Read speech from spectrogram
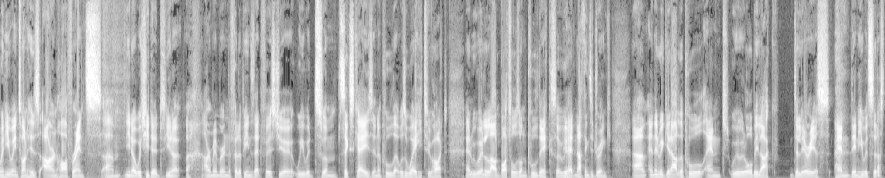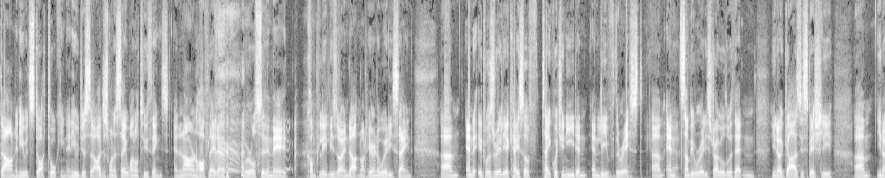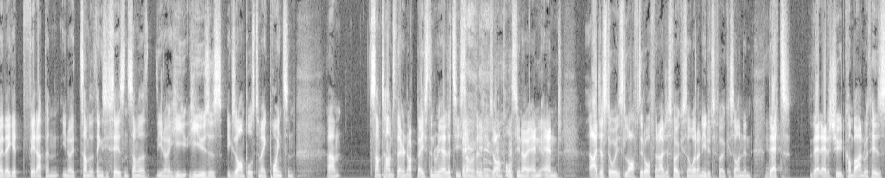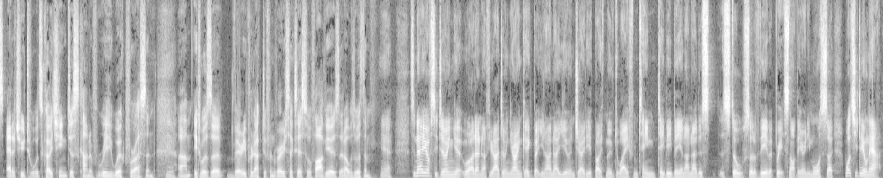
When he went on his hour and a half rants, um, you know, which he did, you know, I remember in the Philippines that first year, we would swim 6Ks in a pool that was way too hot, and we weren't allowed bottles on the pool deck, so we Yeah. had nothing to drink. Um, and then we'd get out of the pool, and we would all be like delirious. And then he would sit us down and he would start talking, and he would just say, I just want to say one or two things. And an hour and a half later, we're all sitting there completely zoned out, not hearing a word he's saying. Um, and it was really a case of take what you need and, and leave the rest. Um, and Yeah. some people really struggled with that. And, you know, guys especially, um, you know, they get fed up and, you know, some of the things he says and some of the, you know, he, he uses examples to make points and, um, sometimes they're not based in reality, some of his examples, you know, and, Yeah. and I just always laughed it off and I just focused on what I needed to focus on. And Yeah. that, that attitude combined with his attitude towards coaching just kind of really worked for us. And Yeah. um, it was a very productive and very successful five years that I was with him. Yeah. So now you're obviously doing your, well, I don't know if you are doing your own gig, but you know, I know you and Jodie have both moved away from Team TBB, and I know there's, there's still sort of there, but Brett's not there anymore. So what's your deal now?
